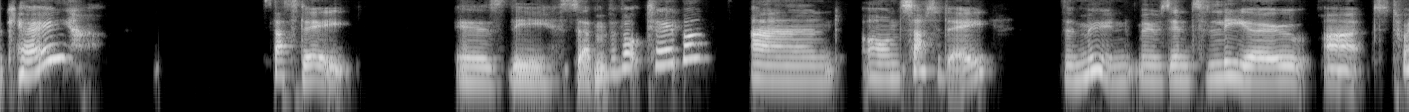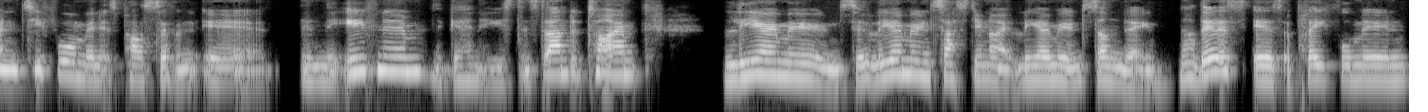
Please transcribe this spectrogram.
Okay. Saturday is the 7th of October. And on Saturday, the moon moves into Leo at 24 minutes past seven in, in the evening, again, Eastern Standard Time. Leo moon. So Leo moon Saturday night, Leo moon Sunday. Now, this is a playful moon.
